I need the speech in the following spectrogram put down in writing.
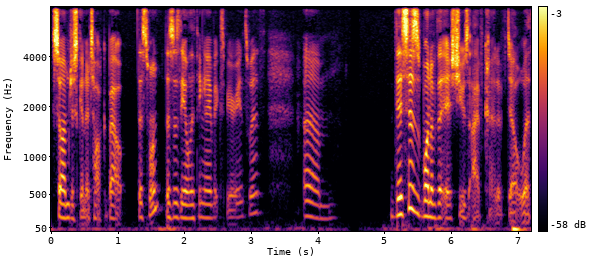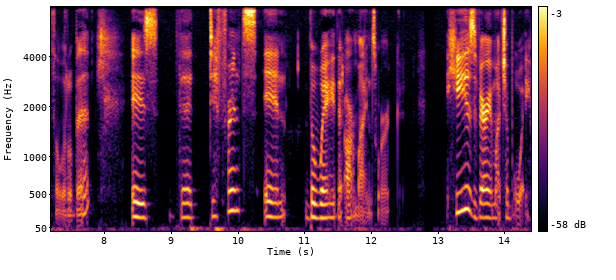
So I'm just going to talk about this one. This is the only thing I've experienced with. Um, this is one of the issues I've kind of dealt with a little bit is the difference in the way that our minds work. He is very much a boy.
